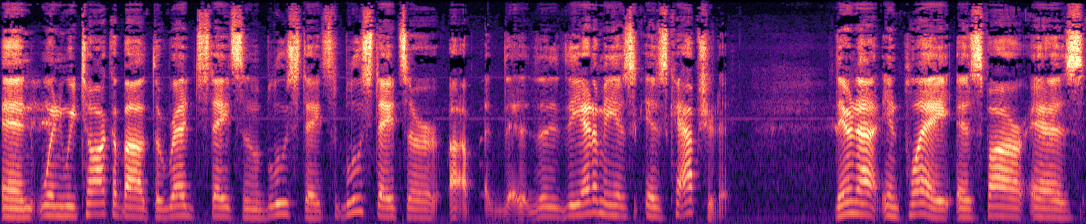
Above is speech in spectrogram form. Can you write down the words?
And when we talk about the red states and the blue states, the blue states are uh, the, the the enemy has has captured it. They're not in play as far as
